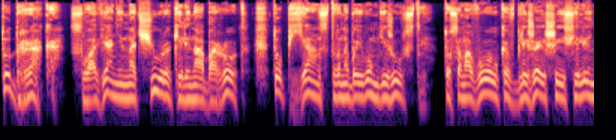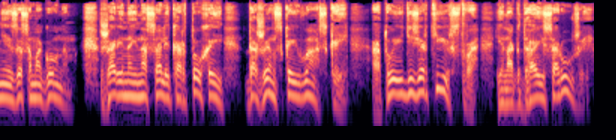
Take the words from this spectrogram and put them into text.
То драка, славяне на чурок или наоборот, то пьянство на боевом дежурстве, то самоволка в ближайшие селения за самогоном, жареной на сале картохой да женской лаской, а то и дезертирство, иногда и с оружием.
